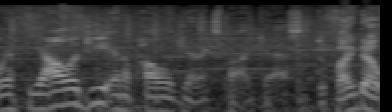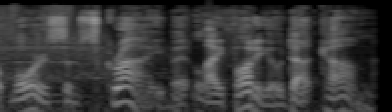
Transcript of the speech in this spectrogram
We're a theology and apologetics podcast. To find out more, subscribe at lifeaudio.com.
